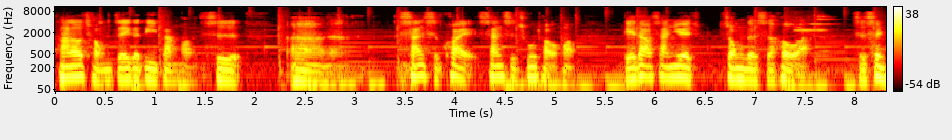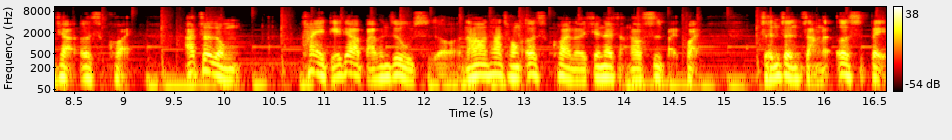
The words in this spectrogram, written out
它都从这个地方哦是呃三十块三十出头哈，跌到三月中的时候啊，只剩下二十块。啊，这种它也跌掉百分之五十哦，然后它从二十块呢，现在涨到四百块，整整涨了二十倍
